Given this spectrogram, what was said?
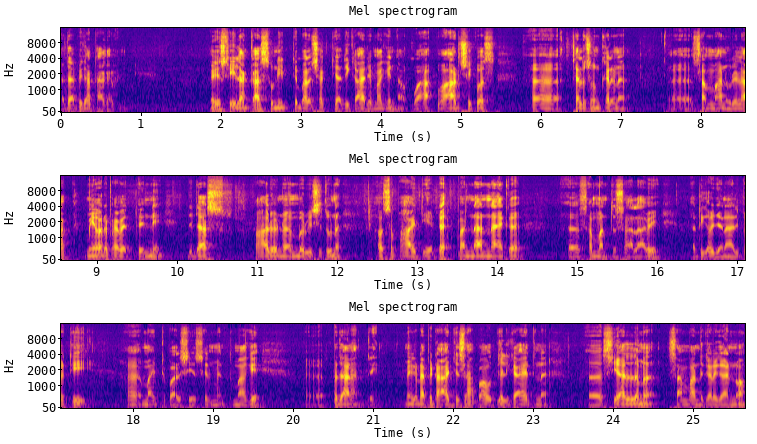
අද අපි කතා කරන්නේ. මේක ශ්‍රී ලංකා සුනිත්‍ය බලශක්ති අධිකාරිය මගින් වාර්ෂිකව සැලසුම් කරන සම්මාන උළෙලක්. මේවර පැවැත්වෙන්නේ 2015 නොවැම්බර් 23 හවස 5:30ට බණ්ඩාරනායක සම්මන්ත්‍ර ශාලාවේ අතිගව ජනාධිපති මෛත්‍රීපාල ශේෂ්ත්‍රයන් මැතිතුමාගේ ප්‍රධානත්වයෙන්. මේකට අපි රාජ්‍ය සහ පෞද්ගලික ආයතන සියල්ලම සම්බන්ධ කරගන්නවා.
